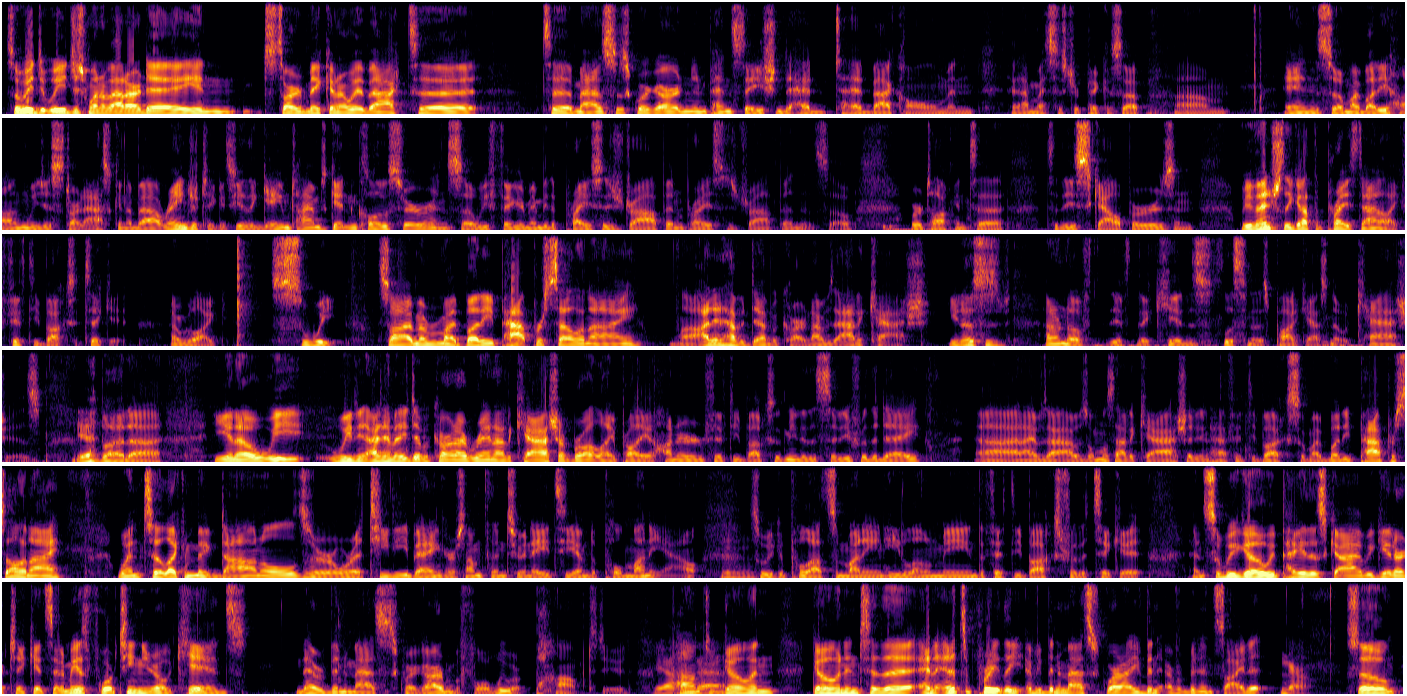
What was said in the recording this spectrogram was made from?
So we we just went about our day and started making our way back to to Madison Square Garden and Penn Station to head to head back home and, and have my sister pick us up. Um, and so my buddy Hung, we just start asking about Ranger tickets. You know, the game time's getting closer, and so we figured maybe the price is dropping, price is dropping, and so we're talking to to these scalpers, and we eventually got the price down to like fifty bucks a ticket, and we're like, sweet. So I remember my buddy Pat Purcell and I. Uh, I didn't have a debit card, and I was out of cash. You know, this is I don't know if, if the kids listen to this podcast know what cash is. Yeah. But uh, you know, we we didn't I didn't have any debit card. I ran out of cash. I brought like probably 150 bucks with me to the city for the day. Uh, and I was I was almost out of cash. I didn't have 50 bucks. So my buddy Pat Purcell and I went to like a McDonald's or, or a TD Bank or something to an ATM to pull money out, so we could pull out some money. And he loaned me the 50 bucks for the ticket. And so we go, we pay this guy, we get our tickets. And I mean, it's 14 year old kids never been to Madison Square Garden before. We were pumped, dude. Yeah, pumped going going into the and, and it's a pretty. Have you been to Madison Square? Have you been ever been inside it? No. So,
